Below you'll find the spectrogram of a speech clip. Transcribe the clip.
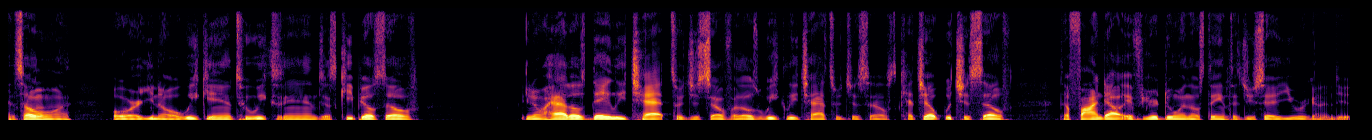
and so on. Or, you know, a week in, two weeks in. Just keep yourself, you know, have those daily chats with yourself or those weekly chats with yourselves. Catch up with yourself to find out if you're doing those things that you said you were gonna do.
